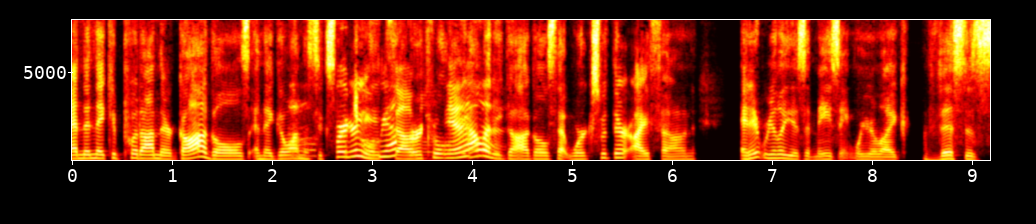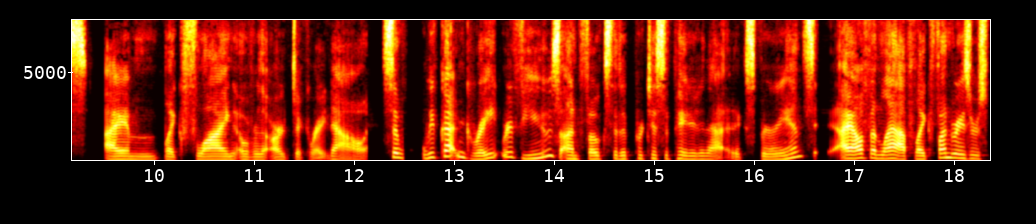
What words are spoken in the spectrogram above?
and then they could put on their goggles and they go on this oh, experience virtual, reality, virtual yeah. reality goggles that works with their iphone and it really is amazing where you're like, this is, I am like flying over the Arctic right now. So we've gotten great reviews on folks that have participated in that experience. I often laugh, like fundraisers'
